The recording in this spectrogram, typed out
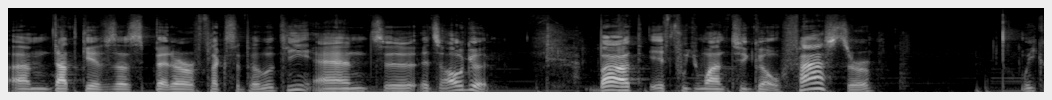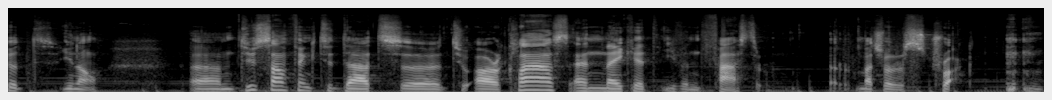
Um, that gives us better flexibility and uh, it's all good. But if we want to go faster we could you know um, do something to that uh, to our class and make it even faster much rather struct.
